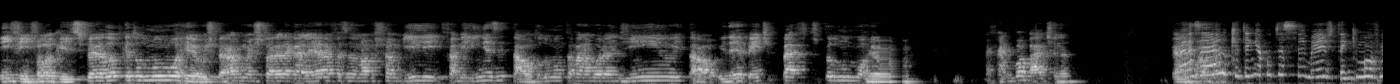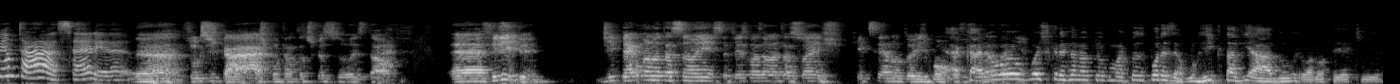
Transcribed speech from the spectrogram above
Enfim, falou que desesperador porque todo mundo morreu. Esperava uma história da galera fazendo novas famílias e tal. Todo mundo tava namorandinho e tal. E de repente, paf, todo mundo morreu. É carne boa bate, né? Carne Mas é o que tem que acontecer mesmo, tem que movimentar, sério. É, é fluxo de caixa, contratar outras pessoas e tal. É, Felipe, de, pega uma anotação aí, você fez umas anotações. O que, que você anotou aí de bom? É, cara, eu, eu, vou escrevendo aqui alguma coisa. Por exemplo, o Rick tá viado, eu anotei aqui.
